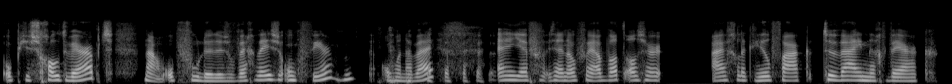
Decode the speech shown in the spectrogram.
op je schoot werpt. Nou, opvoeden dus of wegwezen ongeveer, hm, om en nabij. En v- zijn ook van, ja, wat als er eigenlijk heel vaak te weinig werk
